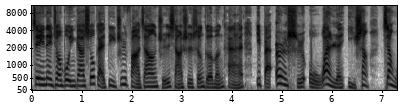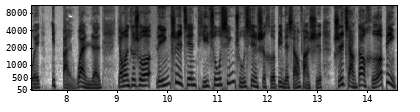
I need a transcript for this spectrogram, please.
建议内政部应该修改地制法，将直辖市升格门槛一百二十五万人以上降为一百万人。杨文科说，林志坚提出新竹县市合并的想法时，只讲到合并。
